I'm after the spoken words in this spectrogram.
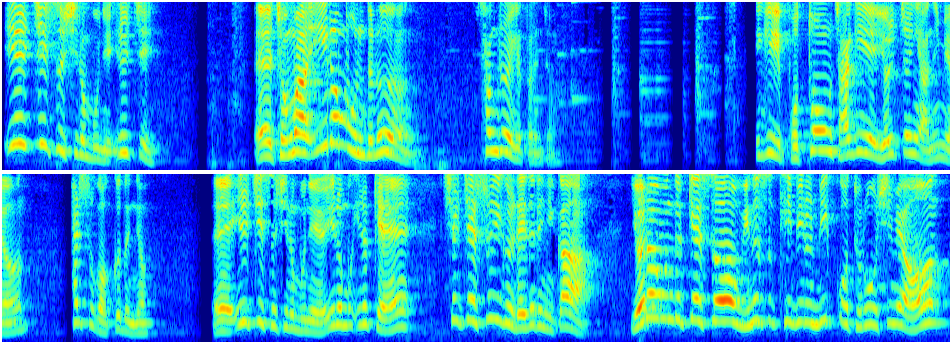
일지 쓰시는 분이에요. 일지. 예, 정말 이런 분들은 상 줘야겠다, 진짜. 이게 보통 자기의 열정이 아니면 할 수가 없거든요. 예, 일지 쓰시는 분이에요. 이런, 분- 이렇게 실제 수익을 내드리니까 여러분들께서 위너스 TV를 믿고 들어오시면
